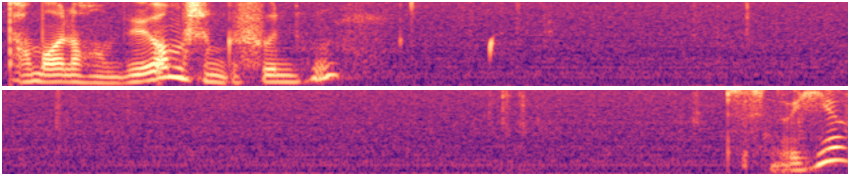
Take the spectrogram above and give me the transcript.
Da haben wir auch noch ein Würmchen gefunden. Was ist nur hier?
